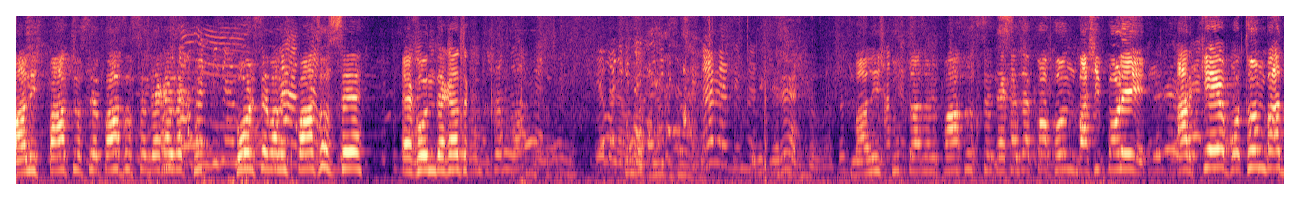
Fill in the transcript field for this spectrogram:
বালিশ পাঁচ হচ্ছে পাঁচ হচ্ছে দেখা যাক খুব পড়ছে বালিশ পাঁচ হচ্ছে। এখন দেখা যাক বালিশ খুব তাড়াতাড়ি পাস হচ্ছে দেখা যাক কখন বাসি পড়ে। আর কে প্রথম বাদ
